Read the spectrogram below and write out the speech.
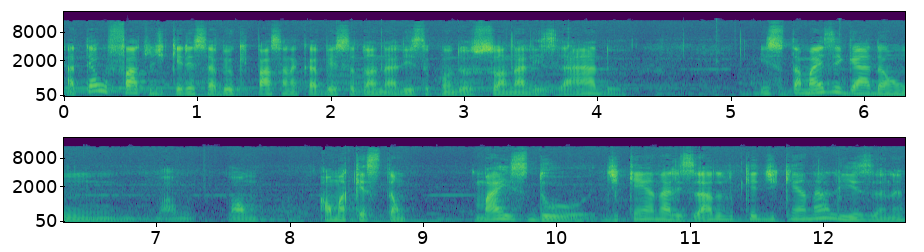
Até o fato de querer saber o que passa na cabeça do analista quando eu sou analisado, isso está mais ligado a, um, a, um, a, um, a, uma questão mais do de quem é analisado do que de quem analisa, né?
